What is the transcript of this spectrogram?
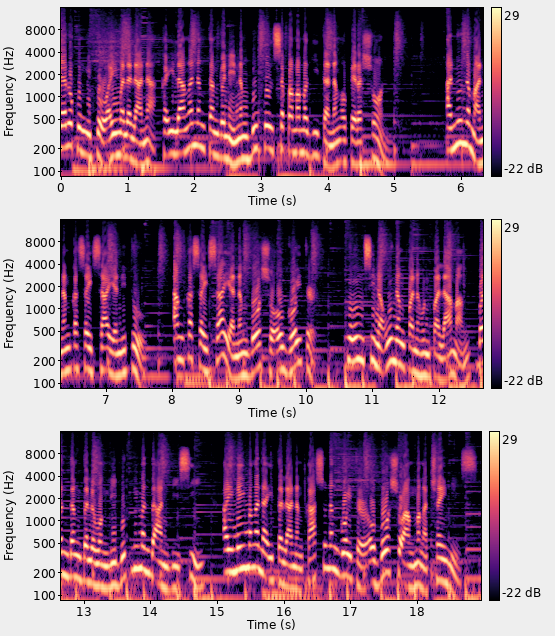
Pero kung ito ay malala na, kailangan ng tanggalin ang bukol sa pamamagitan ng operasyon. Ano naman ang kasaysayan nito? Ang kasaysayan ng bosyo o goiter. Noong sinaunang panahon pa lamang, bandang 2500 BC, ay may mga naitala ng kaso ng goiter o bosyo ang mga Chinese.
